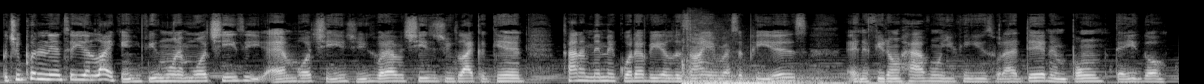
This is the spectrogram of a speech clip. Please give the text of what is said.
but you put it into your liking. If you want it more cheesy, add more cheese. Use whatever cheese you like. Again, kind of mimic whatever your lasagna recipe is. And if you don't have one, you can use what I did, and boom, there you go.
